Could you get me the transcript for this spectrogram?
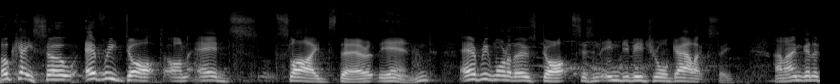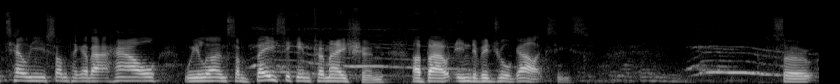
Okay, so every dot on Ed's slides there at the end, every one of those dots is an individual galaxy. And I'm going to tell you something about how we learn some basic information about individual galaxies. So,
